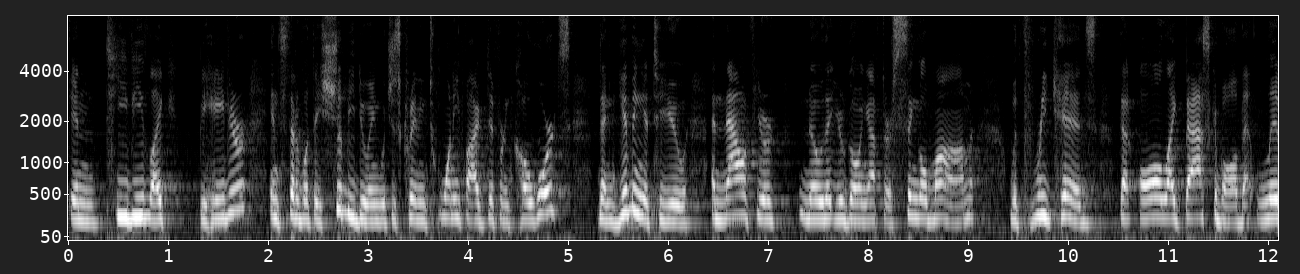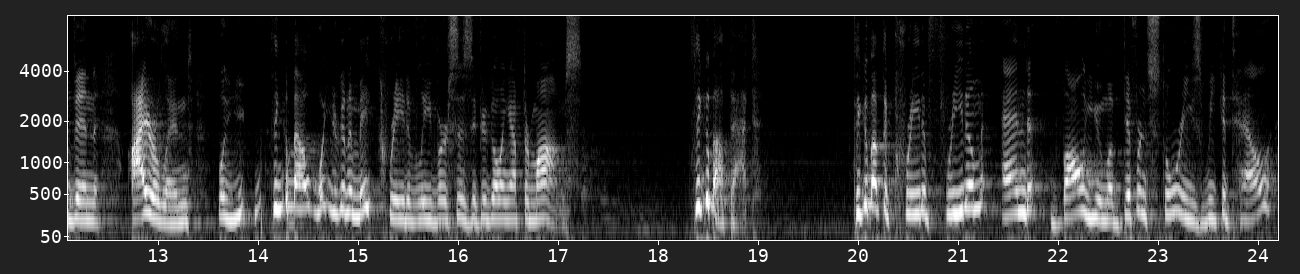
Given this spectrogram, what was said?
in TV like behavior instead of what they should be doing, which is creating 25 different cohorts, then giving it to you. And now, if you know that you're going after a single mom with three kids that all like basketball that live in Ireland, well, you, think about what you're going to make creatively versus if you're going after moms. Think about that. Think about the creative freedom and volume of different stories we could tell.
